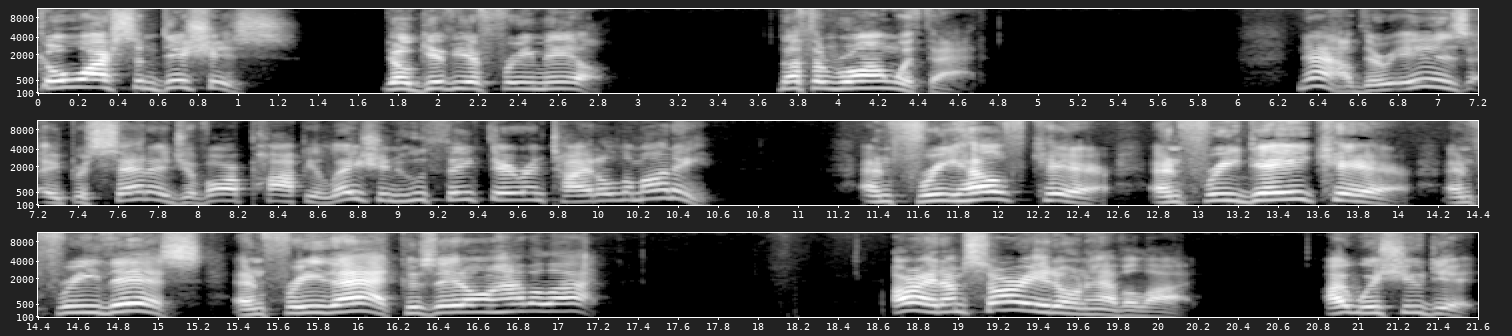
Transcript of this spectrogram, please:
Go wash some dishes. They'll give you a free meal. Nothing wrong with that. Now, there is a percentage of our population who think they're entitled to money and free health care and free daycare and free this and free that because they don't have a lot. All right, I'm sorry you don't have a lot. I wish you did.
